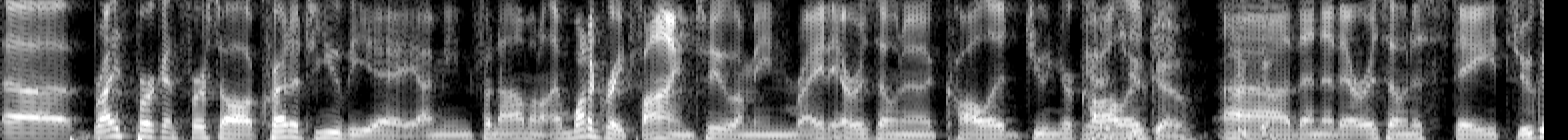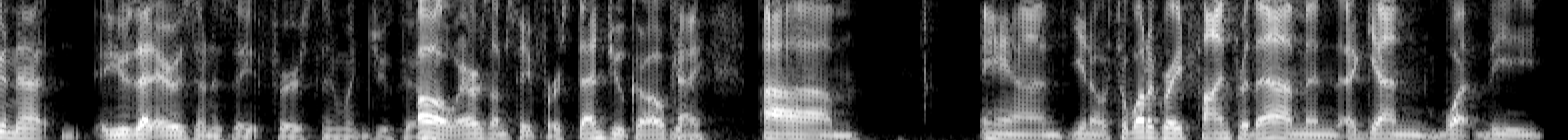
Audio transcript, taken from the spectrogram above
uh, Bryce Perkins. First of all, credit to UVA. I mean, phenomenal, and what a great find too. I mean, right, Arizona college, junior Yeah, college, JUCO, Uh, JUCO. then at Arizona State. Juco net he was at Arizona State first, then went Juco. Oh, Arizona State first, then JUCO. Okay. Um, and you know, so what a great find for them. And again, what the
